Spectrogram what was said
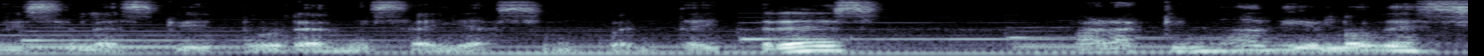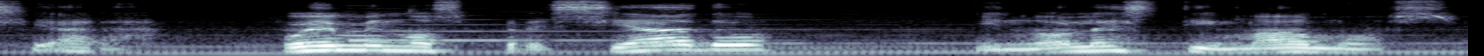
dice la escritura en Isaías 53, para que nadie lo deseara. Fue menospreciado y no le estimamos.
